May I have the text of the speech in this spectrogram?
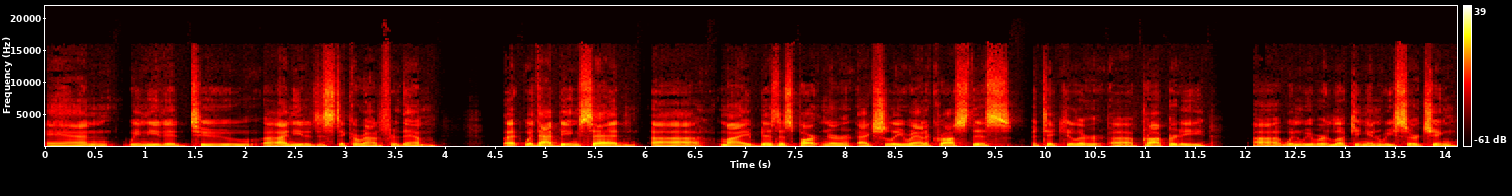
and we needed to uh, i needed to stick around for them. But with that being said uh, my business partner actually ran across this particular uh, property uh, when we were looking and researching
